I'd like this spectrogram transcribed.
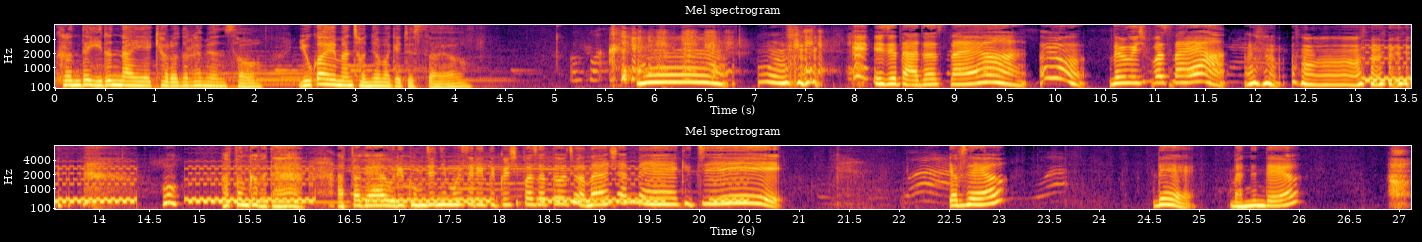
그런데 이른 나이에 결혼을 하면서 육아에만 전념하게 됐어요. 음, 음. 이제 다 잤어요 음, 놀고 싶었어요 어, 아빠인가 보다 아빠가 우리 공주님 목소리 듣고 싶어서 또 전화하셨네 그치? 여보세요? 네 맞는데요? 헉,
